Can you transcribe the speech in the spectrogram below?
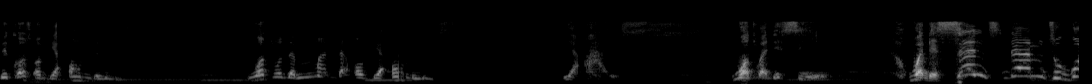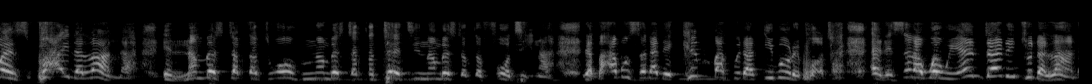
Because of their unbelief. What was the matter of their unbelief? Their eyes. What were they seeing? When they sent them to go and spy the land in Numbers chapter 12, Numbers chapter 13, Numbers chapter 14, the Bible said that they came back with an evil report. And they said that when we entered into the land,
